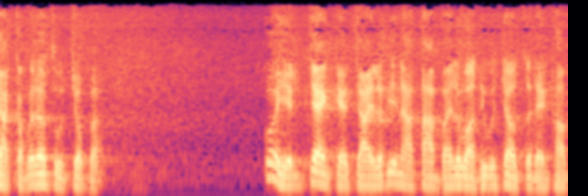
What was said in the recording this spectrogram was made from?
จักรกับพระสูตรจบอะก็เห็นแจ้งแก่ใจแล้วพิจารณาตามไประหว่างที่พระเจ้าแสดงธรรม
